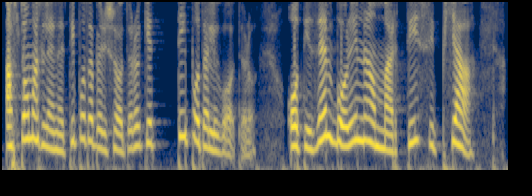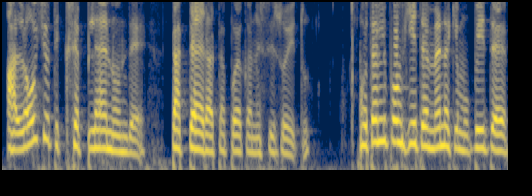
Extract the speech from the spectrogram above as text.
Αυτό μας λένε τίποτα περισσότερο και τίποτα λιγότερο. Ότι δεν μπορεί να αμαρτήσει πια, αλλά όχι ότι ξεπλένονται τα τέρατα που έκανε στη ζωή του. Όταν λοιπόν βγείτε εμένα και μου πείτε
